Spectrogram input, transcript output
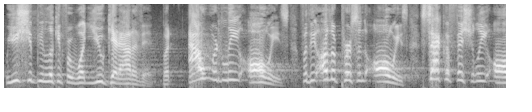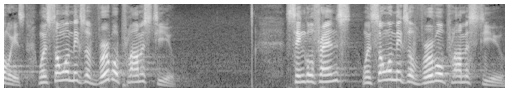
well, you should be looking for what you get out of it. But outwardly, always. For the other person, always. Sacrificially, always. When someone makes a verbal promise to you, single friends, when someone makes a verbal promise to you,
